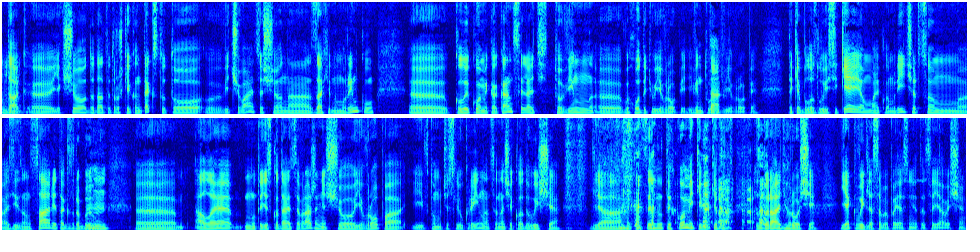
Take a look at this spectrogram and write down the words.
І, Так, е, якщо додати трошки контексту, то відчувається, що на західному ринку. Коли коміка канцелять, то він виходить у Європі, і він турить в Європі. Таке було з Луї Сікеєм, Майклом Річардсом, Азіз Ансарі так зробив. Mm-hmm. Е, Але ну, тоді складається враження, що Європа, і в тому числі Україна, це наче кладовище для канцельнутих коміків, які тут збирають гроші. Як ви для себе пояснюєте це явище?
